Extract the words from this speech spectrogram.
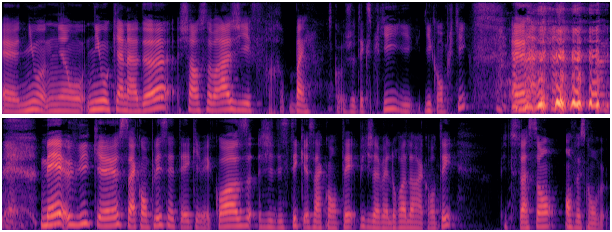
euh, ni, au, ni, au, ni au Canada. Charles Sobrage, il est... fr- Ben, en tout cas, je vais t'expliquer, il, est- il est compliqué. Euh, mais vu que sa complice était québécoise, j'ai décidé que ça comptait, puis que j'avais le droit de le raconter. Puis de toute façon, on fait ce qu'on veut.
